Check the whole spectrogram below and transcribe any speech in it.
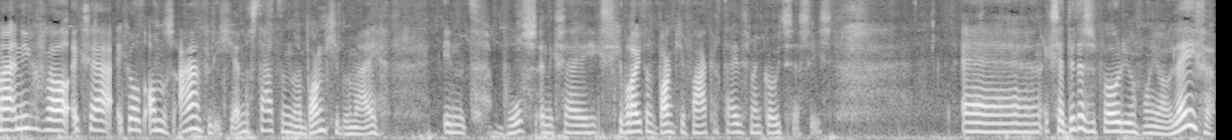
Maar in ieder geval, ik zei, ik wil het anders aanvliegen. En er staat een bankje bij mij in het bos. En ik zei, ik gebruik dat bankje vaker tijdens mijn coachsessies. En ik zei, dit is het podium van jouw leven.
